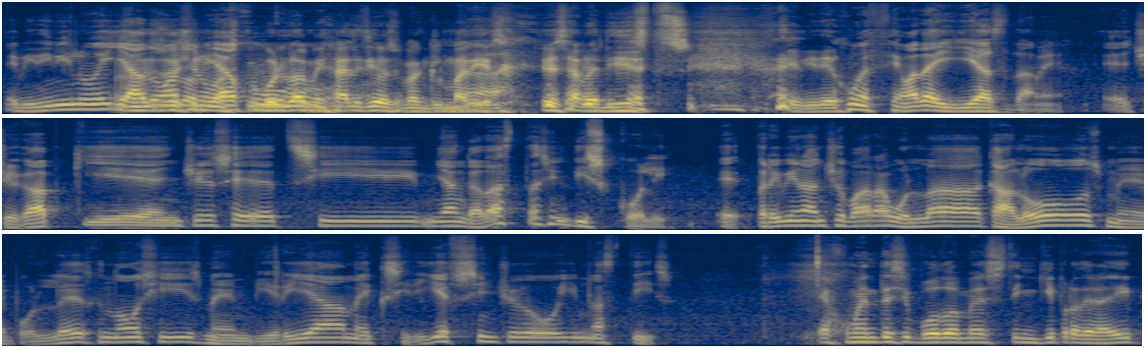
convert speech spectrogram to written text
επειδή μιλούμε για άτομα Νομίζω τα ότι οποία είμαστε πολλά ο έχουν. Μιχάλης ως επαγγελματίας. Να. Ποιες απαιτήσεις τους; Επειδή έχουμε θέματα υγείας δάμε. Ε, και κάποιοι είναι και σε έτσι μια κατάσταση δύσκολη. Ε, πρέπει να είναι και πάρα πολλά καλός, με πολλές γνώσεις, με εμπειρία, με εξειδίκευση και ο γυμναστής. Έχουμε τις υποδομές στην Κύπρο, δηλαδή,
